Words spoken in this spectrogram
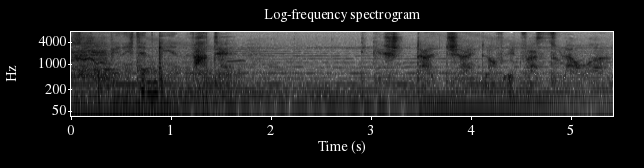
Sollen wir nicht hingehen? Warte. Die Gestalt scheint auf etwas zu lauern.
